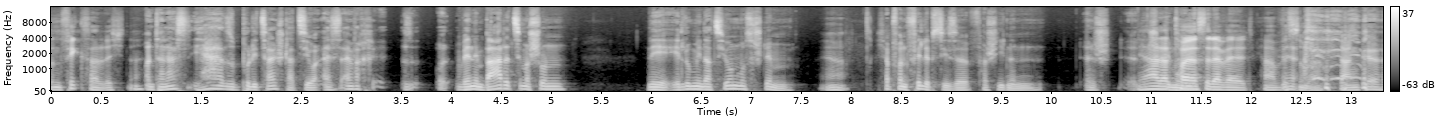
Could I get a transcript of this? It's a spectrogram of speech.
So ein Fixerlicht, ne? und dann hast ja so Polizeistation. Es ist einfach, wenn im Badezimmer schon, nee, Illumination muss stimmen. Ja. Ich habe von Philips diese verschiedenen. Äh, äh, Ja, der Stimmungen. teuerste der Welt. Ja, wissen wir. Danke.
